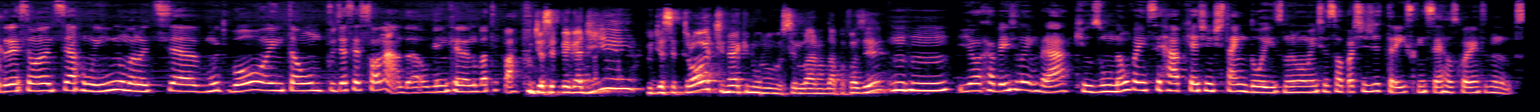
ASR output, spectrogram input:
poderia ser uma notícia ruim, uma notícia muito boa, então podia ser só nada. Alguém querendo bater papo. Podia ser pegadinha, podia ser trote, né? Que no, no celular não dá para fazer. Fazer. Uhum. E eu acabei de lembrar que o Zoom não vai encerrar porque a gente tá em dois. Normalmente é só a partir de três que encerra os 40 minutos.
